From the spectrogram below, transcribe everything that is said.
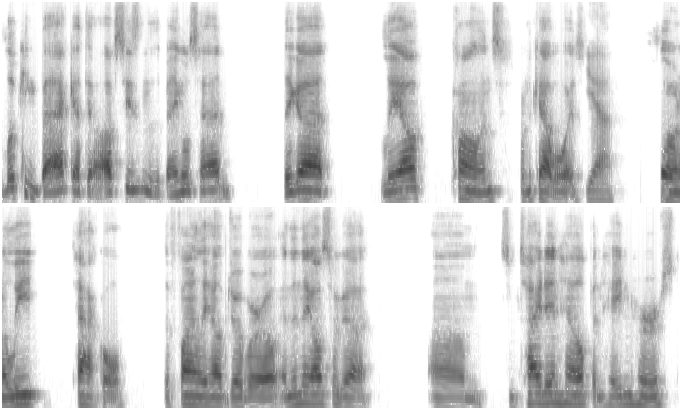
looking back at the offseason that the Bengals had, they got La'el Collins from the Cowboys. Yeah. So an elite tackle to finally help Joe Burrow. And then they also got um, some tight end help and Hayden Hurst.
